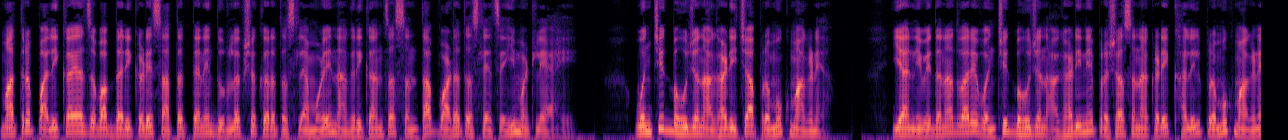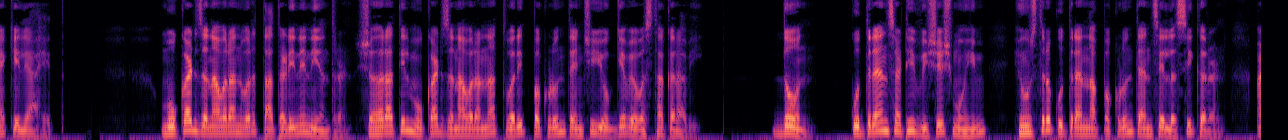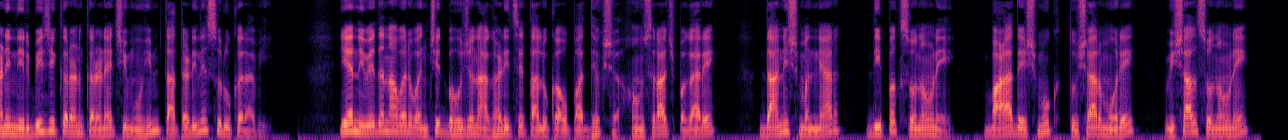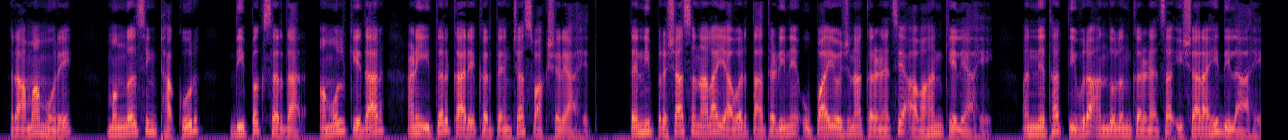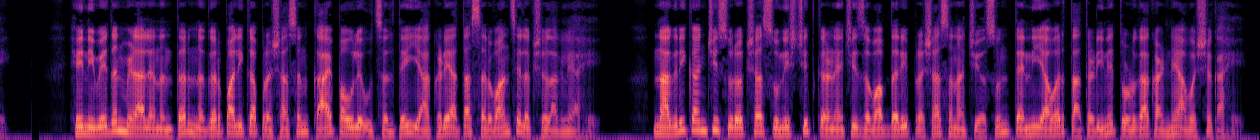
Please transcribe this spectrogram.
मात्र पालिका या जबाबदारीकडे सातत्याने दुर्लक्ष करत असल्यामुळे नागरिकांचा संताप वाढत असल्याचेही म्हटले आहे. वंचित बहुजन आघाडीच्या प्रमुख मागण्या. या निवेदनाद्वारे वंचित बहुजन आघाडीने प्रशासनाकडे खालील प्रमुख मागण्या केल्या आहेत. मोकाट जनावरांवर तातडीने नियंत्रण. शहरातील मोकाट जनावरांना त्वरित पकडून त्यांची योग्य व्यवस्था करावी. दोन. कुत्र्यांसाठी विशेष मोहीम. हिंस्त्र कुत्र्यांना पकडून त्यांचे लसीकरण आणि निर्बीजीकरण करण्याची मोहीम तातडीने सुरू करावी. या निवेदनावर वंचित बहुजन आघाडीचे तालुका उपाध्यक्ष हंसराज पगारे दानिश मन्यार दीपक सोनवणे बाळा देशमुख तुषार मोरे विशाल सोनवणे रामा मोरे मंगलसिंग ठाकूर दीपक सरदार अमोल केदार आणि इतर कार्यकर्त्यांच्या स्वाक्षऱ्या आहेत. त्यांनी प्रशासनाला यावर तातडीने उपाययोजना करण्याचे आवाहन केले आहे अन्यथा तीव्र आंदोलन करण्याचा इशाराही दिला आहे. हे निवेदन मिळाल्यानंतर नगरपालिका प्रशासन काय पावले उचलते याकडे आता सर्वांचे लक्ष लागले आहे. नागरिकांची सुरक्षा सुनिश्चित करण्याची जबाबदारी प्रशासनाची असून त्यांनी यावर तातडीने तोडगा काढणे आवश्यक आहे.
